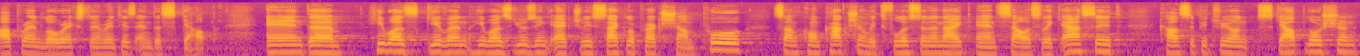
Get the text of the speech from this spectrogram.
upper and lower extremities, and the scalp. And um, he was given, he was using actually ciclopirox shampoo, some concoction with fluocinolone and salicylic acid, calcipotrione scalp lotion,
